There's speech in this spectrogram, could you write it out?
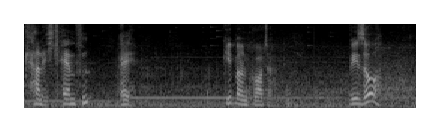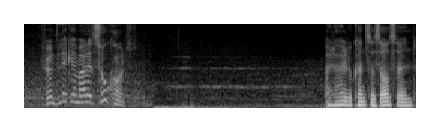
Kann ich kämpfen? Hey, gib mal einen Quarter. Wieso? Für einen Blick in meine Zukunft. Alter, du kannst das auswählen.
